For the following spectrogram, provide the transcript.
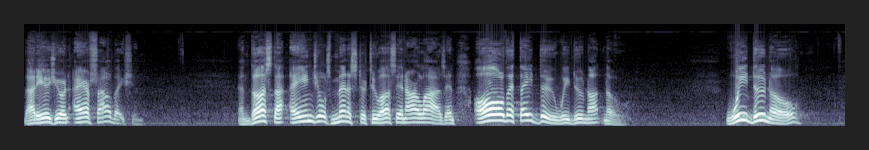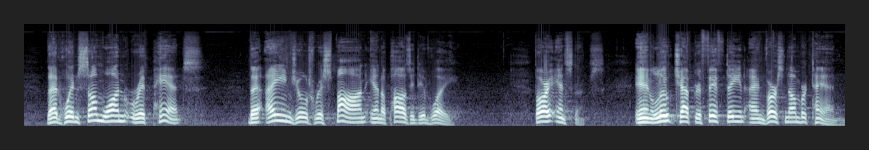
That is, you're an heir of salvation. And thus the angels minister to us in our lives, and all that they do, we do not know. We do know that when someone repents, the angels respond in a positive way. For instance, in Luke chapter 15 and verse number 10,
